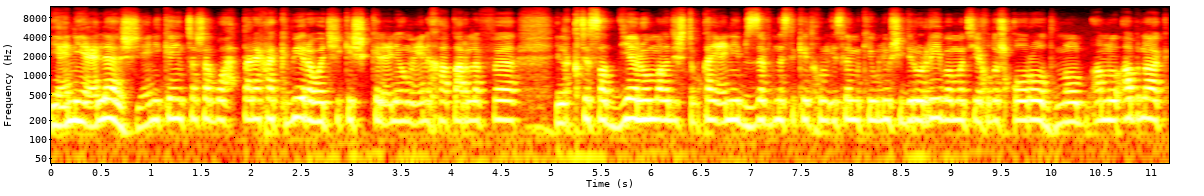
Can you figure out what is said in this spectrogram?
يعني علاش؟ يعني كينتشر بواحد الطريقة كبيرة وهذا الشيء كيشكل عليهم يعني خطر لا في الاقتصاد ديالهم. ما غاديش تبقى يعني بزاف الناس اللي كيدخلوا الإسلام ما كيوليوش يديروا الربا ما تياخذوش قروض من الأبناك.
